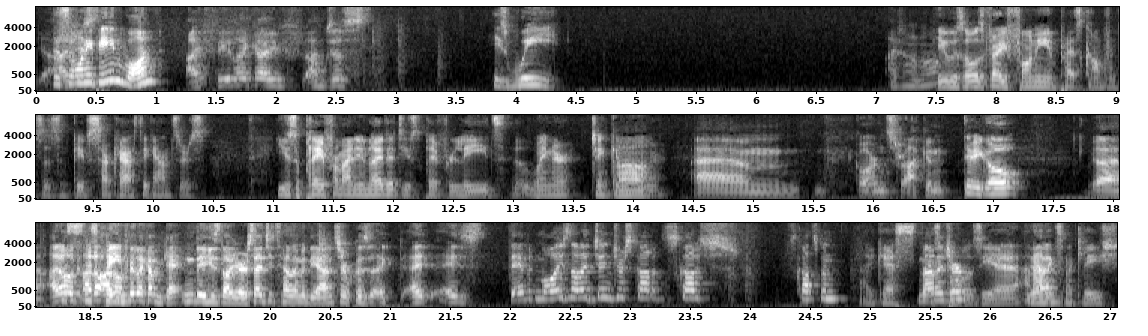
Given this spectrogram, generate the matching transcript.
There's I only just- been one. I feel like I've. I'm just. He's wee. I don't know. He was always very funny in press conferences and gave sarcastic answers. He used to play for Man United. He used to play for Leeds, little winger, jinking Ah. winger. Um, Gordon Strachan. There you go. Yeah, I don't. I don't, I don't feel like I'm getting these though. You're essentially telling me the answer because like, uh, is David Moyes not a ginger Scot- Scottish Scotsman? I guess Manager? I suppose, yeah, and Yeah. Alex McLeish.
